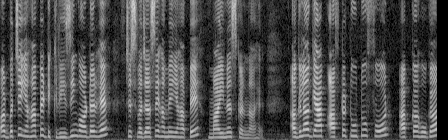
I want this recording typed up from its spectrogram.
और बच्चे, यहाँ पे डिक्रीजिंग ऑर्डर है। जिस वजह से हमें यहाँ पे माइनस करना है। अगला gap after two two four आपका होगा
